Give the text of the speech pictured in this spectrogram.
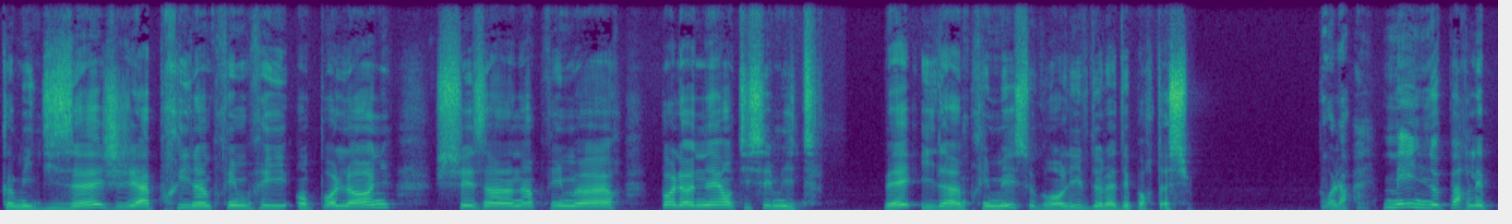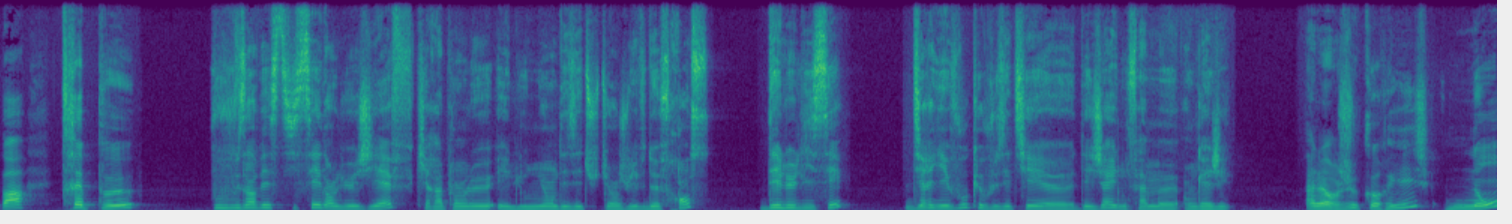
Comme il disait, j'ai appris l'imprimerie en Pologne chez un imprimeur polonais antisémite. Mais il a imprimé ce grand livre de la déportation. Voilà. Mais il ne parlait pas, très peu, Vous vous investissez dans l'UEJF, qui, rappelons-le, est l'Union des étudiants juifs de France, dès le lycée. Diriez-vous que vous étiez euh, déjà une femme euh, engagée? Alors, je corrige. Non,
